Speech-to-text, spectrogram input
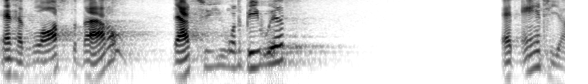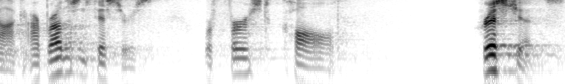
and had lost the battle? That's who you want to be with? At Antioch, our brothers and sisters were first called Christians.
